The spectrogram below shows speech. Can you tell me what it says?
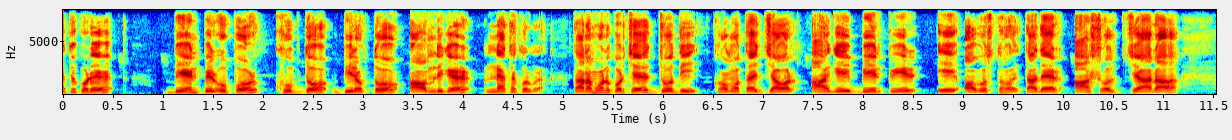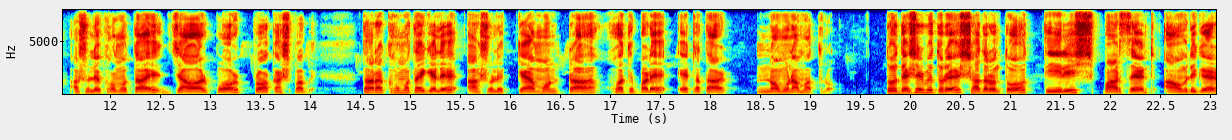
এত করে বিএনপির উপর ক্ষুব্ধ, বিরক্ত আওয়ামী লীগের নেতাকর্মীরা। তারা মনে করছে যদি ক্ষমতায় যাওয়ার আগেই বিএনপির এই অবস্থা হয়, তাদের আসল চেহারা আসলে ক্ষমতায় যাওয়ার পর প্রকাশ পাবে। তারা ক্ষমতায় গেলে আসলে কেমনটা হতে পারে এটা তার নমুনা মাত্র। তো দেশের ভেতরে সাধারণত তিরিশ পার্সেন্ট আওয়ামী লীগের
